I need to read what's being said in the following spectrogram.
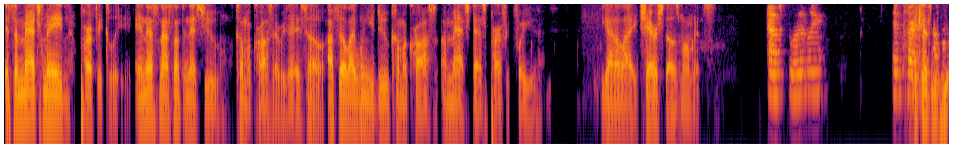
it's a match made perfectly and that's not something that you come across every day so i feel like when you do come across a match that's perfect for you you gotta like cherish those moments Absolutely. It's hard because to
